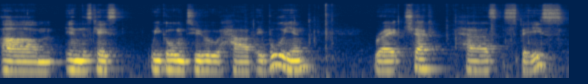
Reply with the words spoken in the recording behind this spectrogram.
Um, in this case, we're going to have a boolean, right? Check has space.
